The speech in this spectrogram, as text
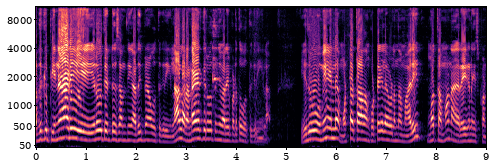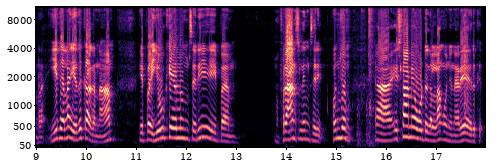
அதுக்கு பின்னாடி எழுபத்தெட்டு சம்திங் அதுக்கு பின்னாடி ஒத்துக்கிறீங்களா? இல்லை ரெண்டாயிரத்தி இருபத்தஞ்சி வரைபடத்தை ஒத்துக்கிறீங்களா? எதுவுமே இல்லை. மொட்டை தாளம் கொட்டையில் விழுந்த மாதிரி மொத்தமாக நான் ரெகனைஸ் பண்ணுறேன் இதெல்லாம் எதுக்காகன்னா இப்போ யூகேலும் சரி இப்போ ஃப்ரான்ஸ்லேயும் சரி கொஞ்சம் இஸ்லாமிய ஓட்டுகள்லாம் கொஞ்சம் நிறைய இருக்குது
